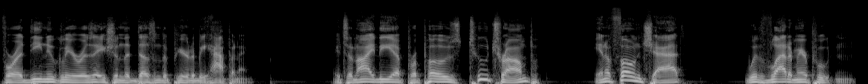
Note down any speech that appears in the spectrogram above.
for a denuclearization that doesn't appear to be happening. It's an idea proposed to Trump in a phone chat with Vladimir Putin.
